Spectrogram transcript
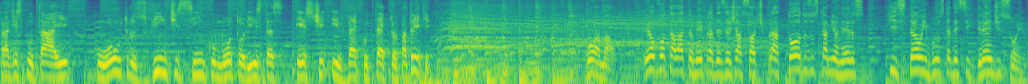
para disputar aí com outros 25 motoristas este Iveco Tector. Patrick. Boa, Mal. Eu vou estar tá lá também para desejar sorte para todos os caminhoneiros que estão em busca desse grande sonho.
